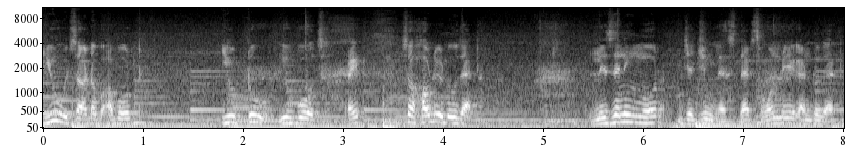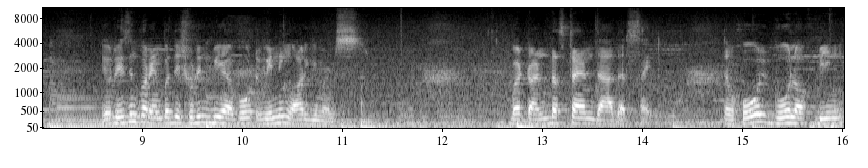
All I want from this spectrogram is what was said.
you it's not ab- about you two you both right? So how do you do that? Listening more judging less. That's one way you can do that. Your reason for empathy shouldn't be about winning arguments but to understand the other side. The whole goal of being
